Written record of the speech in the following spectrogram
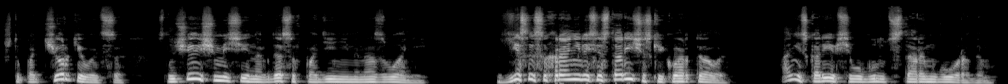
что подчеркивается случающимися иногда совпадениями названий. Если сохранились исторические кварталы, они, скорее всего, будут старым городом.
